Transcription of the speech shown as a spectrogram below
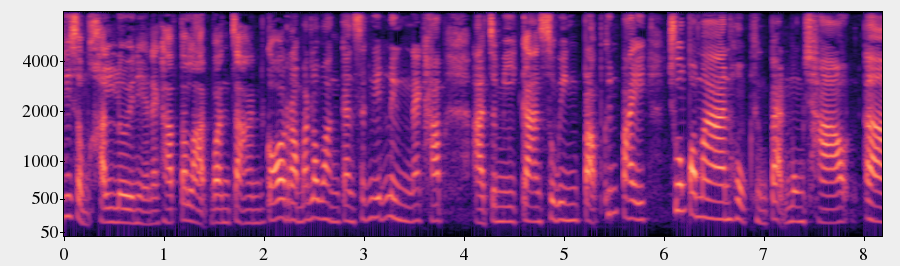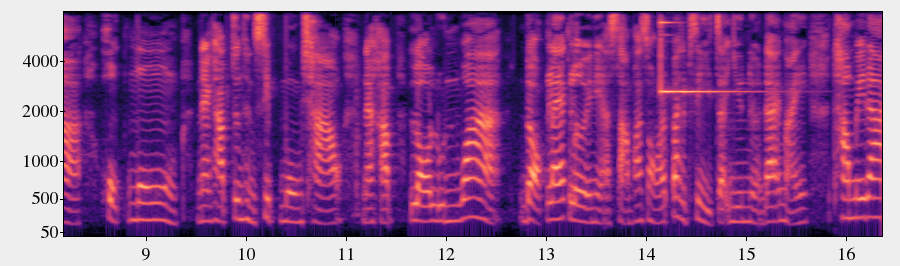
ที่สำคัญเลยเนี่ยนะครับตลาดวันจันทร์ก็ระมัดระวังกันสักนิดนึงนะครับอาจจะมีการสวิงปรับขึ้นไปช่วงประมาณ 6-8โมงเช้าอ่า6โมงนะครับจนถึง 10โมงเช้านะครับรอลุ้นว่าดอกแรกเลยเนี่ย 3,284 จะยืนเหนือได้ไหม ถ้าไม่ได้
